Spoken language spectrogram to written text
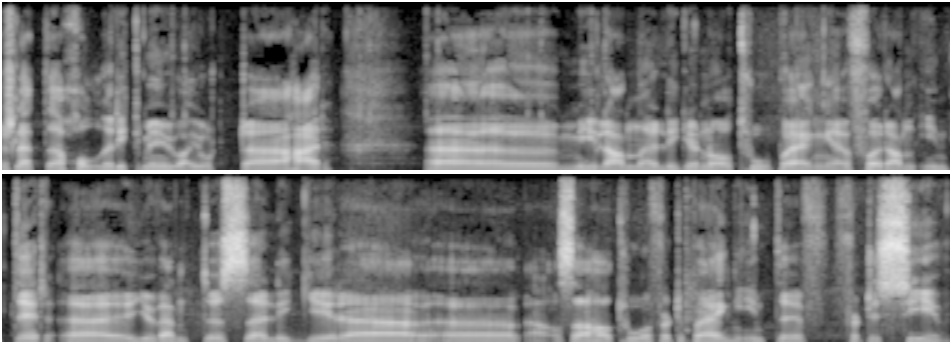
Det holder ikke med uavgjort eh, her. Eh, Milan ligger nå to poeng foran Inter. Eh, Juventus ligger Altså har 42 poeng, Inter 47.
